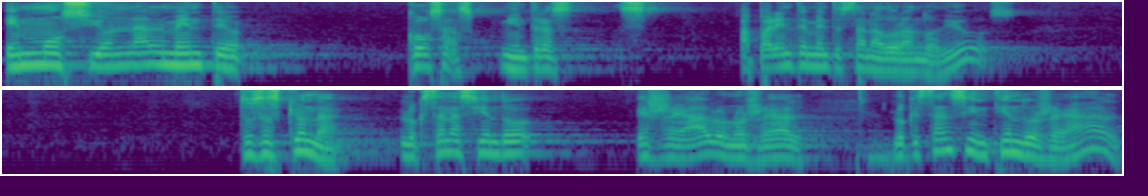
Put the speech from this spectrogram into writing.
emocionalmente cosas mientras aparentemente están adorando a Dios. Entonces, ¿qué onda? ¿Lo que están haciendo es real o no es real? Lo que están sintiendo es real,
